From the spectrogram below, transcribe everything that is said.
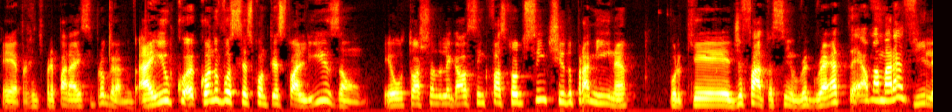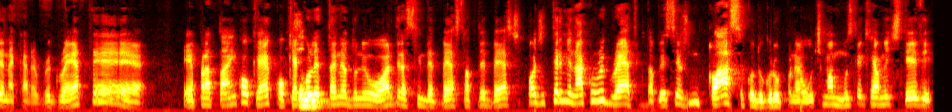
é, pra gente preparar esse programa. Aí, quando vocês contextualizam, eu tô achando legal, assim, que faz todo sentido para mim, né? Porque, de fato, assim, Regret é uma maravilha, né, cara? Regret é, é para estar tá em qualquer, qualquer coletânea do New Order, assim, The Best of the Best, pode terminar com Regret, que talvez seja um clássico do grupo, né? A última música que realmente teve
